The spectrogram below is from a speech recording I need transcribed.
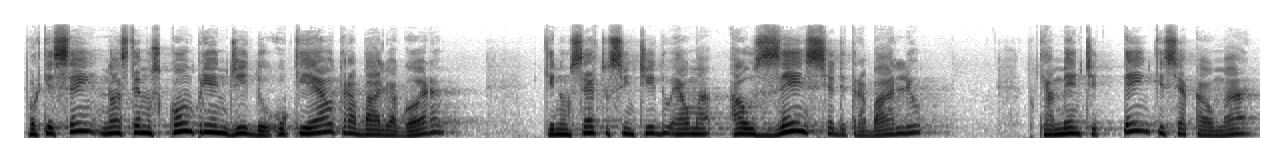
Porque sem nós termos compreendido o que é o trabalho agora, que num certo sentido é uma ausência de trabalho, porque a mente tem que se acalmar,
